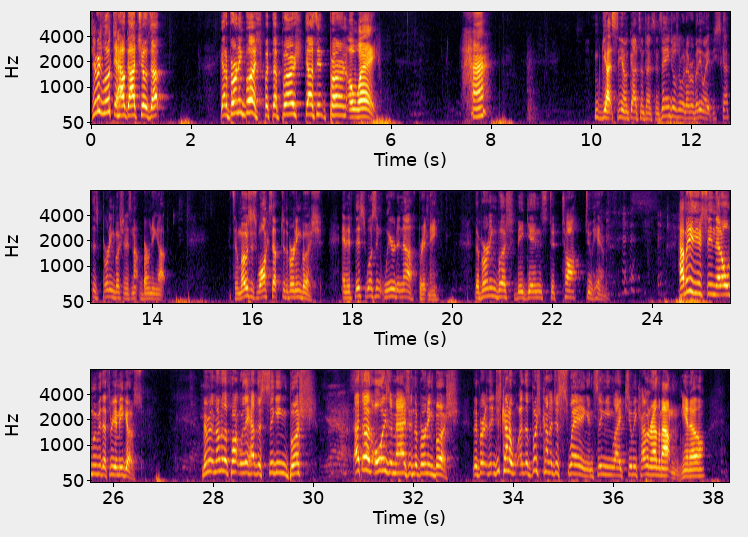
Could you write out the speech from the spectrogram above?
Have you ever looked at how God shows up? Got a burning bush, but the bush doesn't burn away. Huh? God, you know, God sometimes sends angels or whatever, but anyway, he's got this burning bush and it's not burning up. And so Moses walks up to the burning bush. And if this wasn't weird enough, Brittany, the burning bush begins to talk to him. How many of you have seen that old movie, The Three Amigos? Remember, remember the part where they have the singing bush? That's how I've always imagined the burning bush. The, just kind of the bush kind of just swaying and singing like she'll be coming around the mountain, you know?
